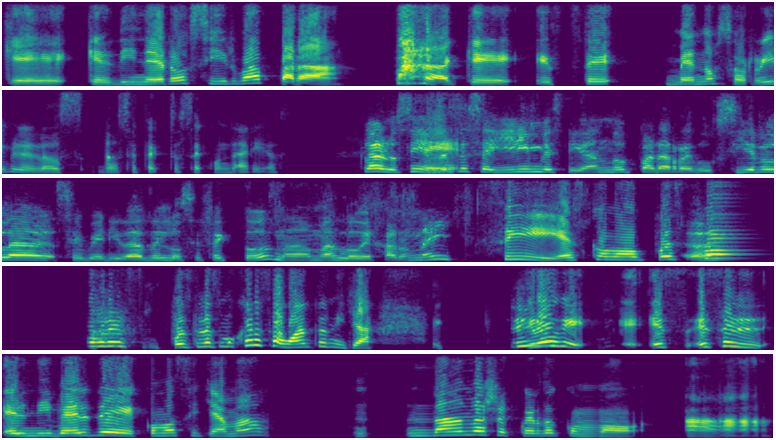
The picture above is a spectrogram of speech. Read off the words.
que, que, el dinero sirva para, para que esté menos horrible los, los efectos secundarios. Claro, sí, en vez de seguir investigando para reducir la severidad de los efectos, nada más lo dejaron ahí. Sí, es como, pues, ah. pues las mujeres aguantan y ya. Eh, creo que es, es el, el, nivel de, ¿cómo se llama? Nada más recuerdo como a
